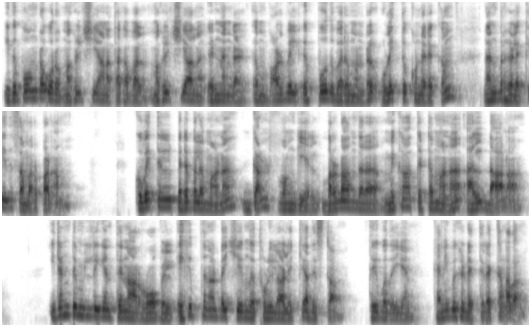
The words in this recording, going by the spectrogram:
இது போன்ற ஒரு மகிழ்ச்சியான தகவல் மகிழ்ச்சியான எண்ணங்கள் எம் வாழ்வில் எப்போது வரும் என்று உழைத்து கொண்டிருக்கும் நண்பர்களுக்கு இது சமர்ப்பணம். குவைத்தில் பிரபலமான கல்ஃப் வங்கியில் வருடாந்தர மெகா திட்டமான அல் டானா இரண்டு மில்லியன் தெனார் ரோவில் எகிப்து நாட்டைச் சேர்ந்த தொழிலாளிக்கு அதிர்ஷ்டம் தேவதையன் கனிவு கிடைத்திருக்கிறது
